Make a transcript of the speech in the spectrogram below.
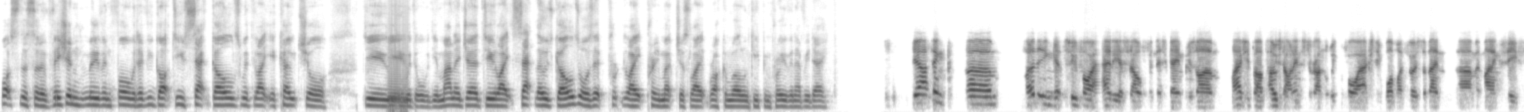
what's the sort of vision moving forward? Have you got? Do you set goals with like your coach, or do you with or with your manager? Do you like set those goals, or is it pr- like pretty much just like rock and roll and keep improving every day? Yeah, I think um, I don't think you can get too far ahead of yourself in this game because um, I actually put a post out on Instagram the week before I actually won my first event um, at Manning's Heath,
